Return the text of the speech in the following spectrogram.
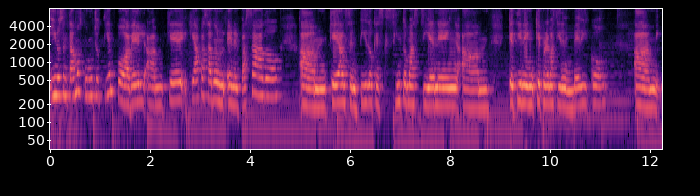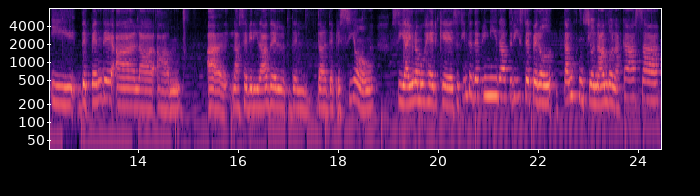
y, nos sentamos por mucho tiempo a ver qué, qué, ha pasado en, en el pasado, qué han sentido, qué síntomas tienen qué, tienen, qué problemas tienen el médico. Um, y depende a la, um, a la severidad del, del, de la depresión. Si hay una mujer que se siente deprimida, triste, pero están funcionando en la casa,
